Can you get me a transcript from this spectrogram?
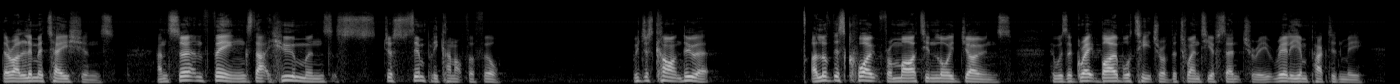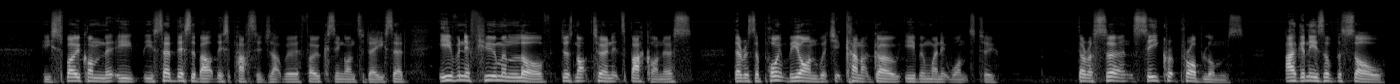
There are limitations and certain things that humans just simply cannot fulfill. We just can't do it. I love this quote from Martyn Lloyd-Jones, who was a great Bible teacher of the 20th century. It really impacted me. He spoke on the, he, he said this about this passage that we're focusing on today. He said, Even if human love does not turn its back on us, there is a point beyond which it cannot go, even when it wants to. There are certain secret problems, agonies of the soul,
